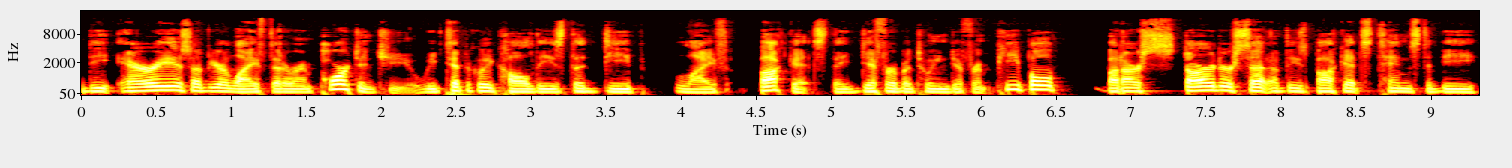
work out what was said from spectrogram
the areas of your life that are important to you. We typically call these the deep life buckets. They differ between different people, but our starter set of these buckets tends to be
